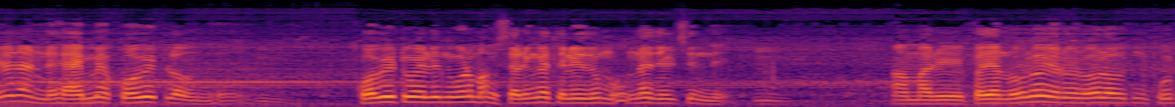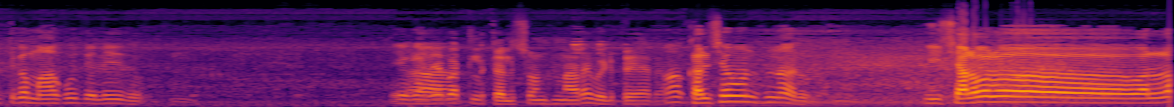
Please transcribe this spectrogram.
లేదండి ఆమె కోవిడ్లో ఉంది. కోవిడ్ వెళ్ళింది కూడా మాకు సరిగ్గా తెలియదు మొన్నే తెలిసింది. మరి పదిహేను రోజులు ఇరవై రోజులు అవుతుంది పూర్తిగా మాకు తెలియదు. ఇక కలిసి ఉంటున్నారా? విడిపోయారా? కలిసే ఉంటున్నారు. ఈ సెలవుల వల్ల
